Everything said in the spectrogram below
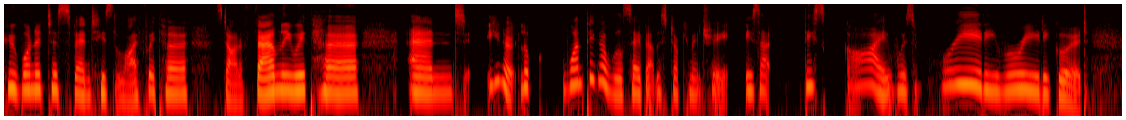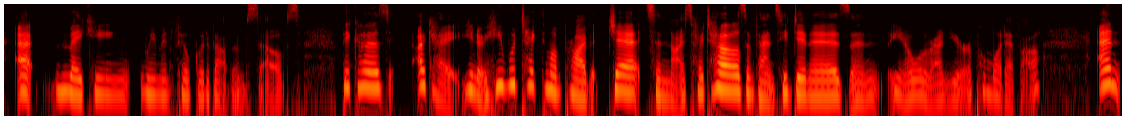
who wanted to spend his life with her, start a family with her. And, you know, look, one thing I will say about this documentary is that this guy was really, really good at making women feel good about themselves. Because, okay, you know, he would take them on private jets and nice hotels and fancy dinners and, you know, all around Europe and whatever. And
